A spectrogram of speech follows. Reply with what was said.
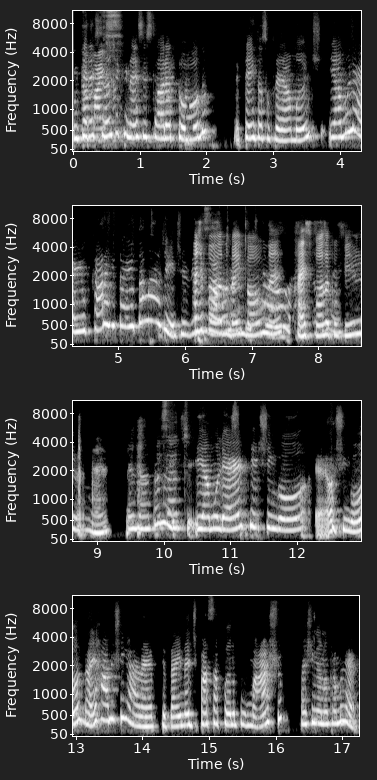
Interessante mais... é que nessa história toda, tenta sofrer a amante e a mulher. E o cara que traiu tá lá, gente. Tá de boa, bem bom, né? A esposa com o filho, né? Exatamente. Exato. E a mulher que xingou, ela xingou, dá errado xingar, né? Porque tá ainda de passar pano pro macho, tá xingando outra mulher.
